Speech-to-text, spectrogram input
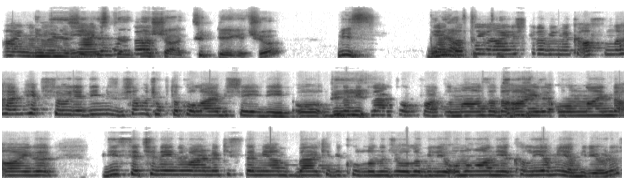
Aynen İngilizce öyle. Yani burada... aşağı küt diye geçiyor. Mis. Bunu yani yaptık. datayı ayrıştırabilmek aslında hem hep söylediğimiz bir şey ama çok da kolay bir şey değil. O değil. dinamikler çok farklı. Mağazada değil. ayrı, online'da ayrı. Dil seçeneğini vermek istemeyen belki bir kullanıcı olabiliyor. Onu o an yakalayamayabiliyoruz.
